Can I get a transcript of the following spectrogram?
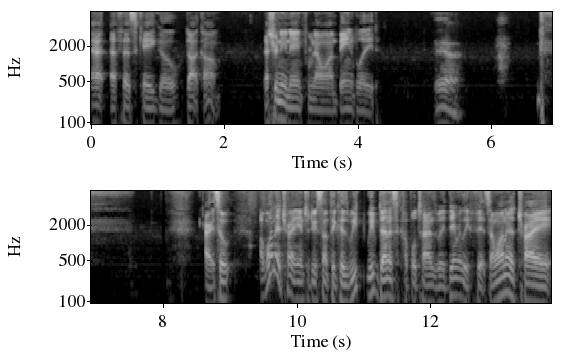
at fskgo.com. That's your new name from now on, Baneblade. Yeah. All right. So I want to try to introduce something because we we've done this a couple times, but it didn't really fit. So I want to try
